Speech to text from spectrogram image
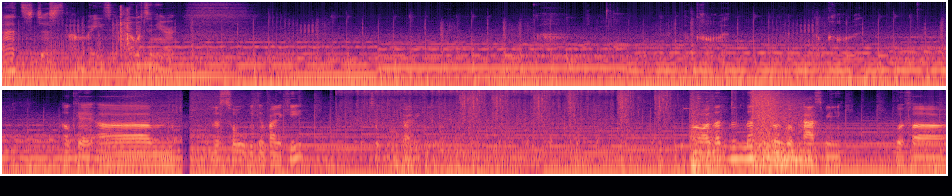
That's just amazing. Alright, what's in here? No comment. No comment. Okay, um let's hope we can find a key. Let's hope we can find a key. Oh, not, nothing's gonna go past me with uh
